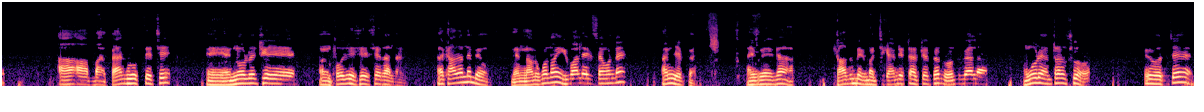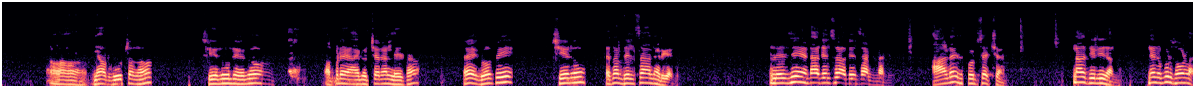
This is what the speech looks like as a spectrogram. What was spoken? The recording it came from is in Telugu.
ఆ బ్యాంక్ బుక్ తెచ్చి ఎన్నో నుంచి పోలీస్ ఫోన్ అన్నాడు. అది కాదండి మేము నేను అనుకున్నాం ఇవాళ వేసామండి అని చెప్పాను అయిపోయాక కాదు మీకు మంచి క్యాండిడేట్ అని చెప్పారు. రెండు వేల మూడు ఎంట్రన్స్లో ఇవి వస్తే మేము అక్కడ కూర్చున్నాం. సీను నేను అప్పుడే ఆయన వచ్చారని లేదా ఏ గోపి సీను ఇతను తెలుసా అని అడిగాడు. లేచి నాకు తెలుసు నాకు తెలుసు అంటున్నాడు ఆడే కొట్టి వచ్చాను నాకు తెలియదు అన్న. నేను ఎప్పుడు చూడలే.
